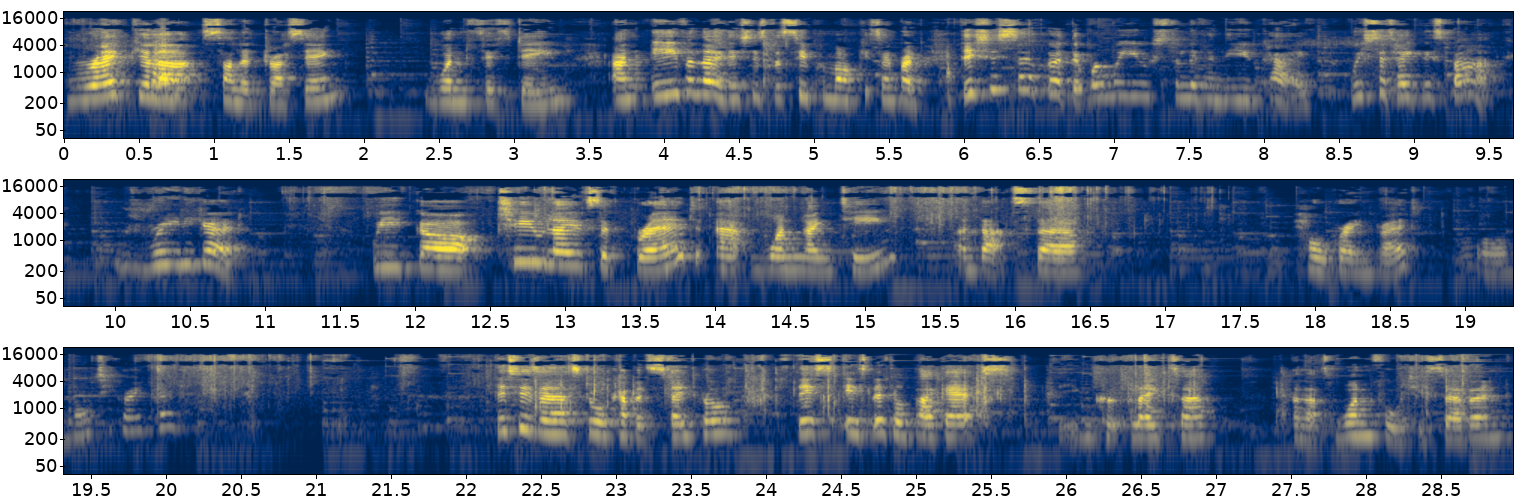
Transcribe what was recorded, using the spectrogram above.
Regular salad dressing, 115. And even though this is the supermarket's own brand, this is so good that when we used to live in the UK, we used to take this back. It was really good. We've got two loaves of bread at 119 and that's the whole grain bread or multi-grain bread. This is a store cupboard staple. This is little baguettes that you can cook later and that's 147.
